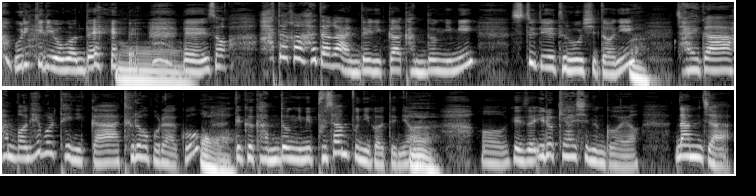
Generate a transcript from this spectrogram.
우리끼리 용어인데. 어. 예. 그래서 하다가 하다가 안 되니까 감독님이 스튜디오에 들어오시더니 네. 자기가 한번 해볼 테니까 들어보라고. 어. 근데 그 감독님이 부산 분이거든요. 네. 어, 그래서 이렇게 하시는 거예요. 남자,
